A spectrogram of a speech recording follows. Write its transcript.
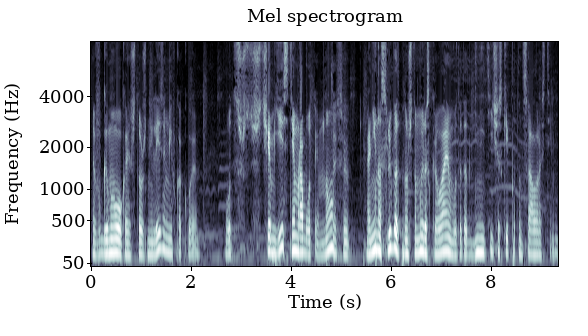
в ГМО, конечно, тоже не лезем ни в какое. Вот с чем есть, тем работаем. Но есть... они нас любят, потому что мы раскрываем вот этот генетический потенциал растений.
